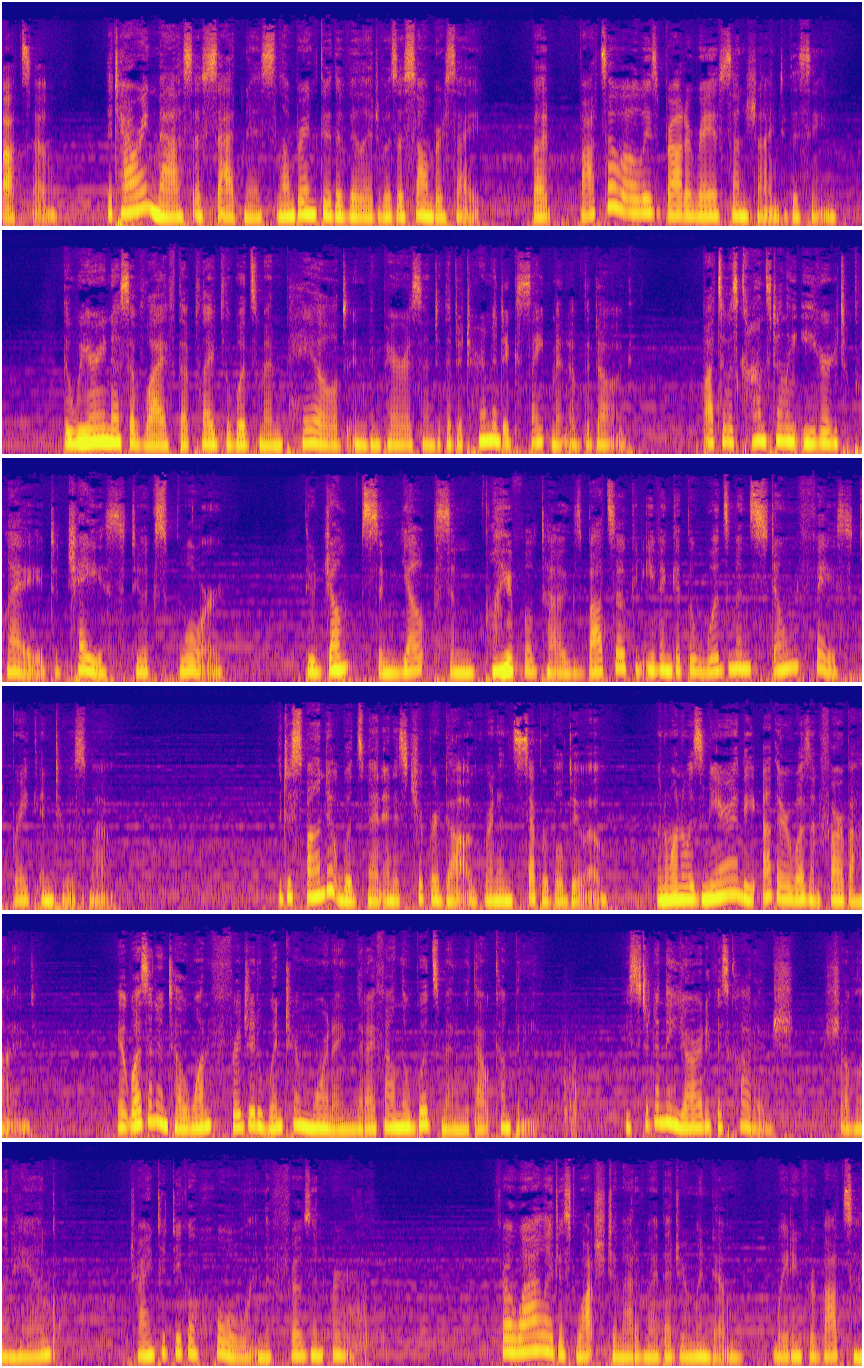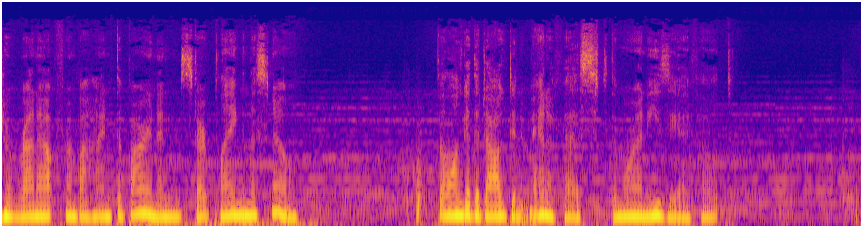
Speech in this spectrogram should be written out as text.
Batso. The towering mass of sadness lumbering through the village was a somber sight, but Batso always brought a ray of sunshine to the scene. The weariness of life that plagued the woodsman paled in comparison to the determined excitement of the dog. Batso was constantly eager to play, to chase, to explore. Through jumps and yelps and playful tugs, Batso could even get the woodsman's stone face to break into a smile. The despondent woodsman and his chipper dog were an inseparable duo. When one was near, the other wasn't far behind. It wasn't until one frigid winter morning that I found the woodsman without company. He stood in the yard of his cottage, shovel in hand, trying to dig a hole in the frozen earth. For a while, I just watched him out of my bedroom window, waiting for Batso to run out from behind the barn and start playing in the snow. The longer the dog didn't manifest, the more uneasy I felt.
